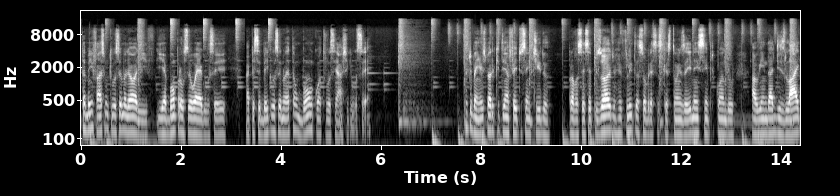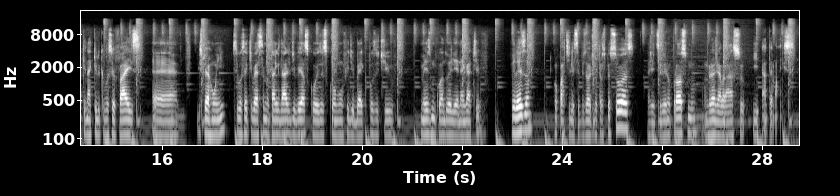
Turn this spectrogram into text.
também faz com que você melhore. E, e é bom para o seu ego. Você vai perceber que você não é tão bom quanto você acha que você é. Muito bem, eu espero que tenha feito sentido para você esse episódio. Reflita sobre essas questões aí. Nem sempre quando alguém dá dislike naquilo que você faz, é... isso é ruim. Se você tiver essa mentalidade de ver as coisas como um feedback positivo, mesmo quando ele é negativo. Beleza? Compartilhe esse episódio com outras pessoas. A gente se vê no próximo. Um grande abraço e até mais.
